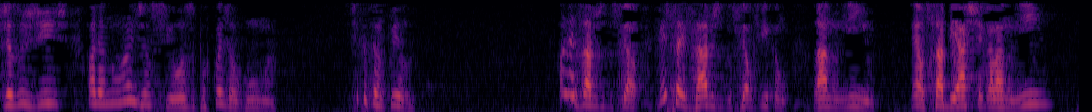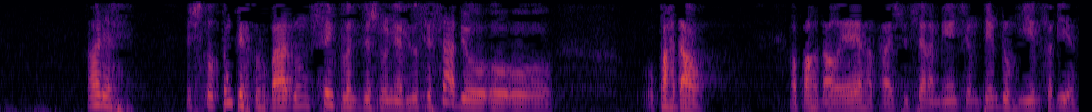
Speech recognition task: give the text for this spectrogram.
Jesus diz, olha, não ande ansioso por coisa alguma. Fica tranquilo. Olha as aves do céu. Vê se as aves do céu ficam lá no ninho. É, o sabiá chega lá no ninho. Olha, eu estou tão perturbado, eu não sei o plano de Deus para a minha vida. Você sabe, o, o, o, o pardal? O pardal é, rapaz, sinceramente, eu não tenho dormido, sabia?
